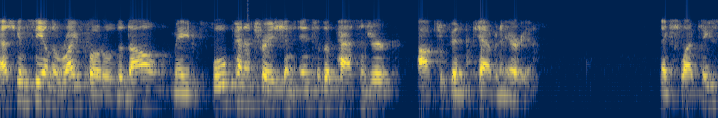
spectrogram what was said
As you can see on the right photo, the dowel made full penetration into the passenger occupant cabin area. Next slide, please.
